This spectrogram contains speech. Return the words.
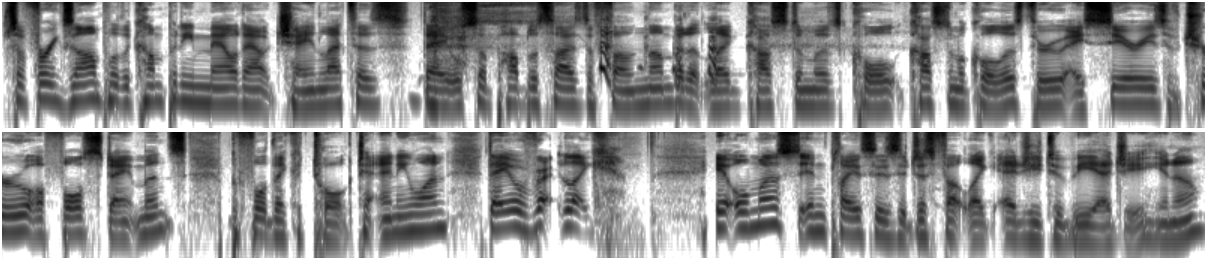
So, for example, the company mailed out chain letters. They also publicized a phone number that led customers call customer callers through a series of true or false statements before they could talk to anyone. They were very, like, it almost in places it just felt like edgy to be edgy, you know.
